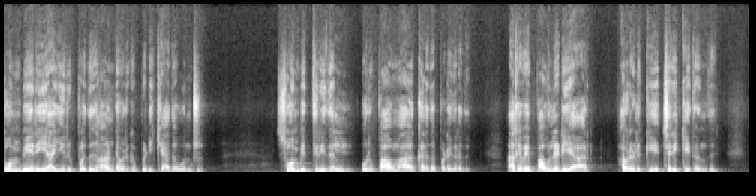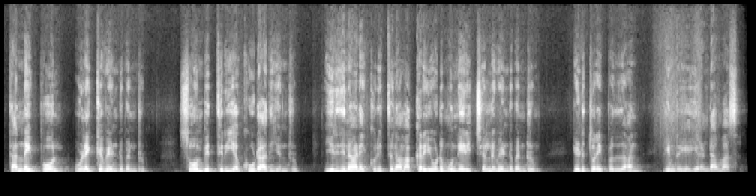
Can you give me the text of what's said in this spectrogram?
சோம்பேறியா இருப்பது ஆண்டவருக்கு பிடிக்காத ஒன்று. சோம்பித் திரிதல் ஒரு பாவமாக கருதப்படுகிறது. ஆகவே பவுலடியார் அவர்களுக்கு எச்சரிக்கை தந்து தன்னைப் போல் உழைக்க வேண்டும் என்றும் சோம்பி திரியக்கூடாது என்றும் இறுதி நாளை குறித்து நாம் அக்கறையோடு முன்னேறி செல்ல வேண்டும் என்றும் எடுத்துரைப்பதுதான் இன்றைய இரண்டாம் வாசகம்.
